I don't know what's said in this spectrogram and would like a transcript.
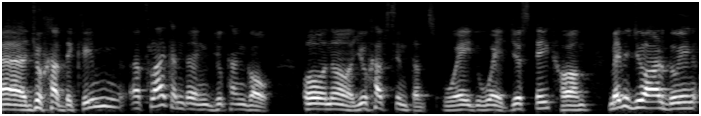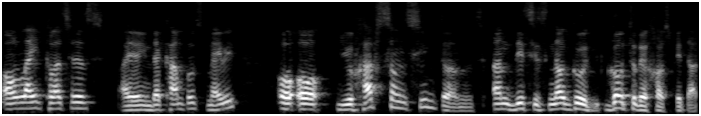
uh, you have the green uh, flag and then you can go oh no, you have symptoms. Wait, wait, just stay home. Maybe you are doing online classes uh, in the campus, maybe, or, or you have some symptoms and this is not good. Go to the hospital.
